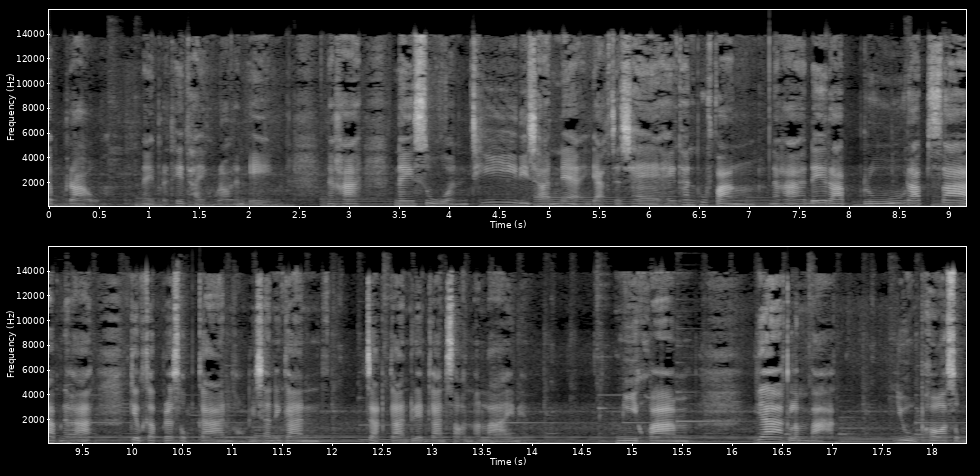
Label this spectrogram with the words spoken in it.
กับเรา ในประเทศไทยของเรานั่นเองนะคะ ในส่วนที่ดิฉันเนี่ยอยากจะแชร์ให้ท่านผู้ฟังนะคะ ได้รับรู้รับทราบนะคะ เกี่ยวกับประสบการณ์ของดิฉันในการจัดการเรียนการสอนออนไลน์เนี่ยมีความยากลำบากอยู่พอสม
